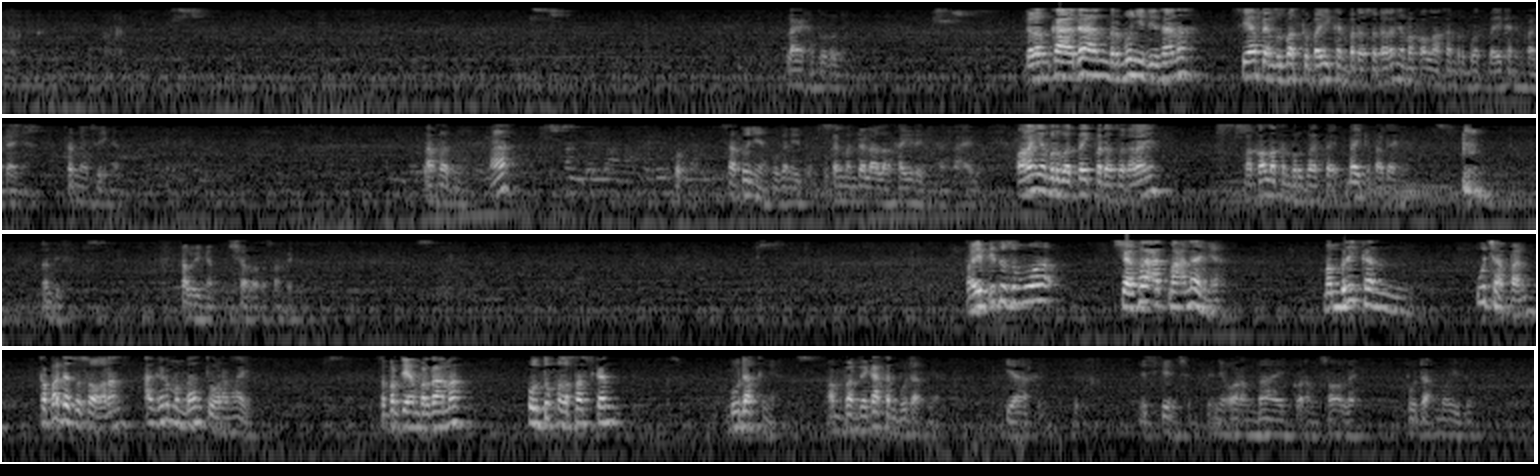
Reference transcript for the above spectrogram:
dalam keadaan berbunyi di sana siapa yang berbuat kebaikan pada saudaranya maka Allah akan berbuat kebaikan kepadanya karena saya ingat lafaznya. Hah? Satunya bukan itu, bukan mandalala khairin Orang yang berbuat baik pada saudaranya, maka Allah akan berbuat baik, baik kepadanya. Nanti kalau ingat insyaallah sampai. Baik itu semua syafaat maknanya memberikan ucapan kepada seseorang agar membantu orang lain. Seperti yang pertama, untuk melepaskan budaknya, memerdekakan budaknya. Ya, miskin, ini orang baik, orang soleh, budakmu itu.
